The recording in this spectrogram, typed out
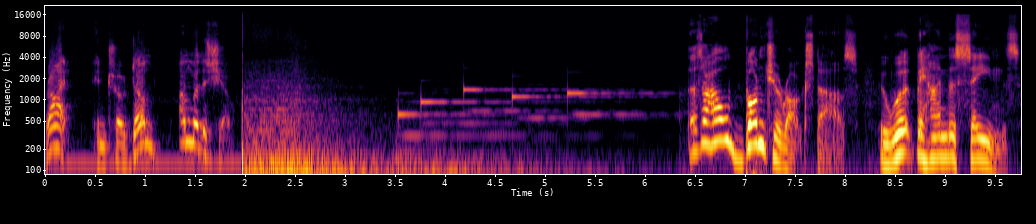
Right, intro done, on with the show. There's a whole bunch of rock stars who work behind the scenes,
